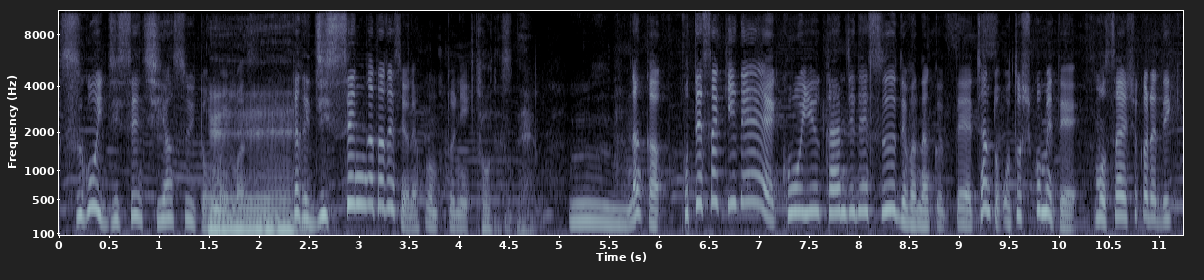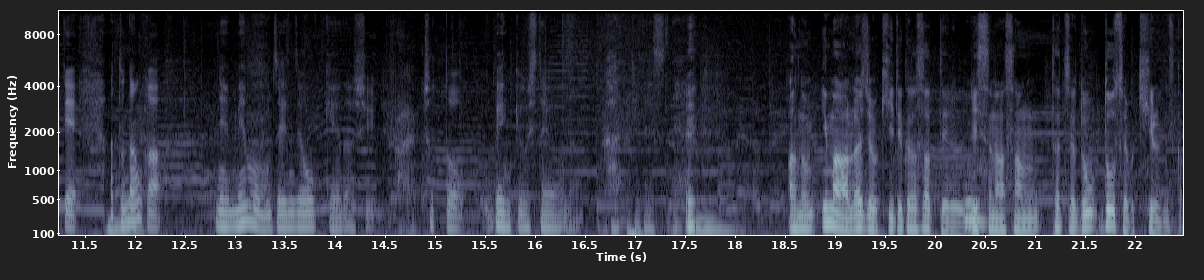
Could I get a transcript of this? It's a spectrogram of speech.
すごい実践しやすいと思います、へー。だから実践型ですよね本当に。そうですね。うん。なんか小手先でこういう感じですではなくてちゃんと落とし込めてもう最初からできてあとなんか、ね、メモも全然 OK だしはい。ちょっと勉強したような感じですね。えあの今ラジオ聞いてくださっているうん。リスナーさんたちはどうどうすれば聞けるんですか、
